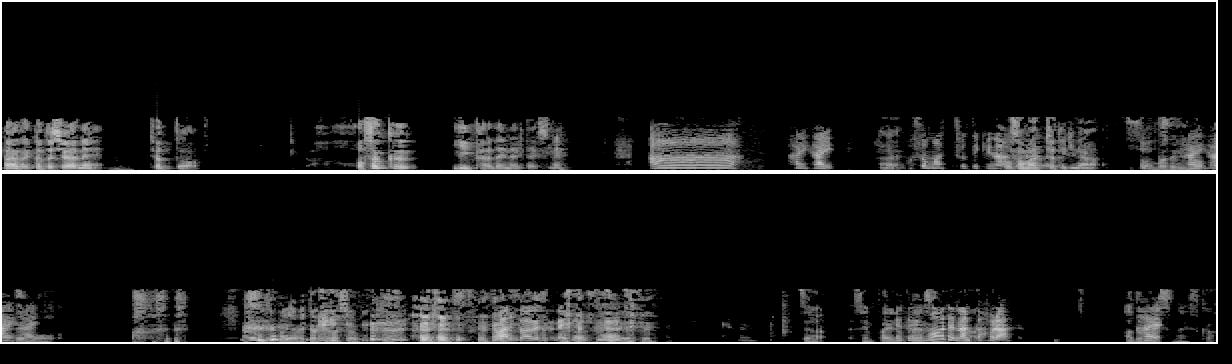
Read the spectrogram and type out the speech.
ただ今年はね、うんちょっと、細くいい体になりたいですね。ああ。はいはい。はい。細マッチョ的な。細マッチョ的な。そうまあでもはい今まではいも、まあやめておきましょう。まあそうですね。そうですね。う んじゃあ、先輩の今までなんからほら、アドバイスないですか、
